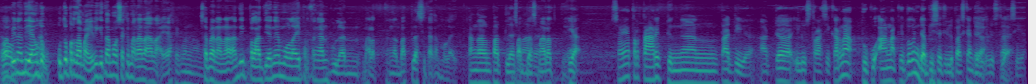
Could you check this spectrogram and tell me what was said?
Oh, Tapi nanti yang untuk untuk pertama ini kita mau segmen anak-anak ya. Segmen anak. Segmen anak nanti pelatihannya mulai pertengahan bulan Maret, tanggal 14 kita akan mulai. Tanggal 14, 14 Maret, ya. Ya. Saya tertarik dengan tadi ya, ada ilustrasi karena buku anak itu kan tidak bisa dilepaskan dari Ya, ilustrasi ya.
